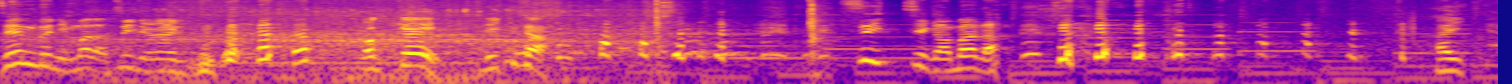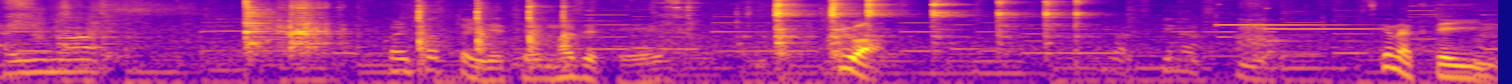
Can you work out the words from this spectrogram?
全部にまだついてない。オッケー。できた。スイッチがまだ。はい。入ります。これちょっと入れて混ぜて。火は？つけなくていいよ。つけなくていい、うん。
